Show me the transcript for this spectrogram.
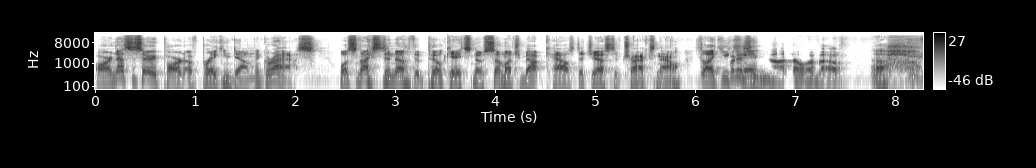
are a necessary part of breaking down the grass. Well, it's nice to know that Bill Gates knows so much about cows' digestive tracts now. Like you What does he can't. not know about? Oh,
